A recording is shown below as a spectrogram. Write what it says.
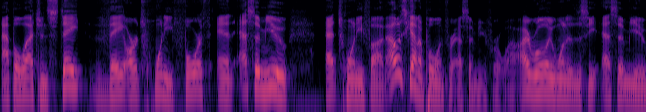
Appalachian State, they are 24th. And SMU at 25. I was kind of pulling for SMU for a while. I really wanted to see SMU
